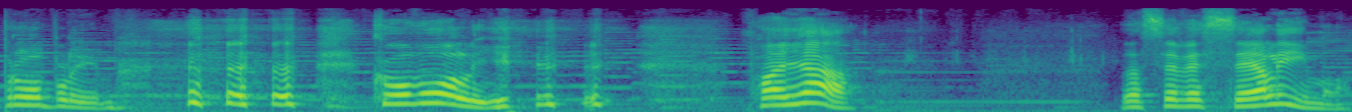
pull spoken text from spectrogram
problem. Ko voli. pa ja. Da se veselimo.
